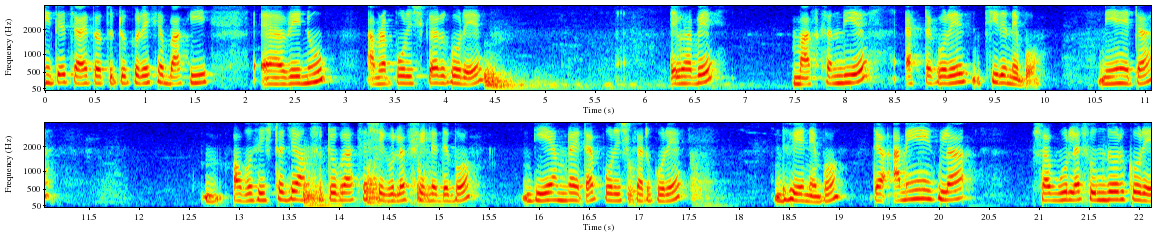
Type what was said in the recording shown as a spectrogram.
নিতে চাই ততটুকু রেখে বাকি রেণু আমরা পরিষ্কার করে এভাবে মাঝখান দিয়ে একটা করে চিড়ে নেব। নিয়ে এটা অবশিষ্ট যে অংশটুকু আছে সেগুলো ফেলে দেব। দিয়ে আমরা এটা পরিষ্কার করে ধুয়ে নেব। তো আমি এগুলা সবগুলা সুন্দর করে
